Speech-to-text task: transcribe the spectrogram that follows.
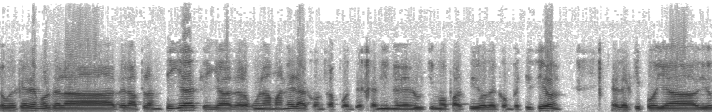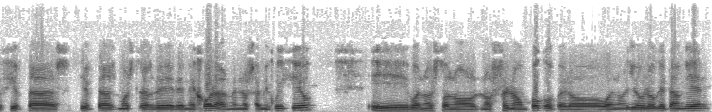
lo que queremos de la, de la plantilla, que ya de alguna manera contra Puente Genil en el último partido de competición el equipo ya dio ciertas, ciertas muestras de, mejora, al menos a mi juicio, y bueno, esto nos, nos frena un poco, pero bueno, yo creo que también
